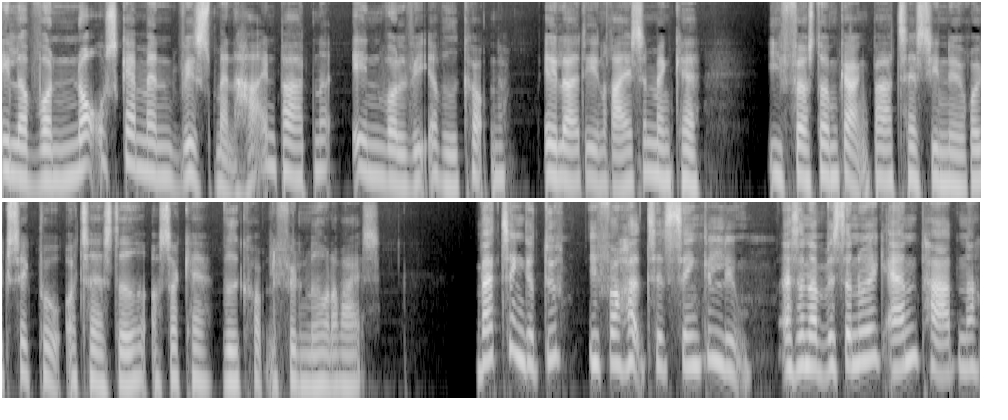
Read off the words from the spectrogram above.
eller hvornår skal man, hvis man har en partner, involvere vedkommende? Eller er det en rejse, man kan i første omgang bare tage sin øh, rygsæk på og tage afsted, og så kan vedkommende følge med undervejs? Hvad tænker du i forhold til et single-liv? Altså, når, hvis der nu ikke er en partner,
